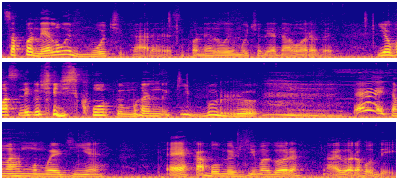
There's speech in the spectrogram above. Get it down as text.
essa panela ou emote, cara. Essa panela ou emote ali é da hora, velho. E eu vacilei que eu tinha desconto, mano. Que burro. Eita, mais uma moedinha. É, acabou meus dimas agora. Agora rodei.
